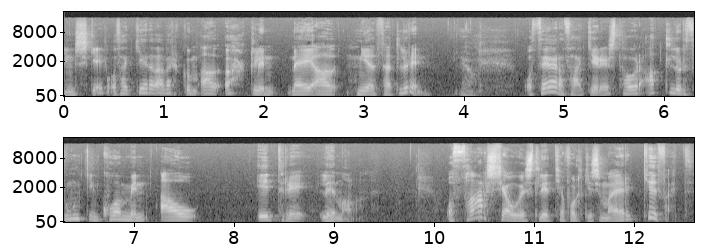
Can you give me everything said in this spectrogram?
innskeip og það gerir það að verkum að öklin, nei að hnið fellur inn. Já. og þegar að það gerist þá er allur þungin komin á ytri liðmánan og þar sjáum við slitt hjá fólki sem er kiðfætt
